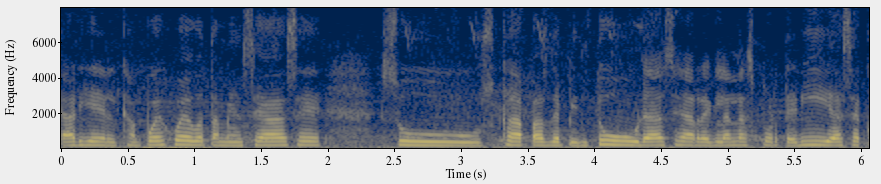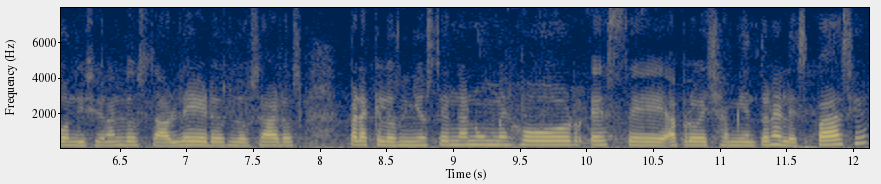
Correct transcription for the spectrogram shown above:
área del campo de juego también se hace sus capas de pintura, se arreglan las porterías, se acondicionan los tableros, los aros, para que los niños tengan un mejor este, aprovechamiento en el espacio.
